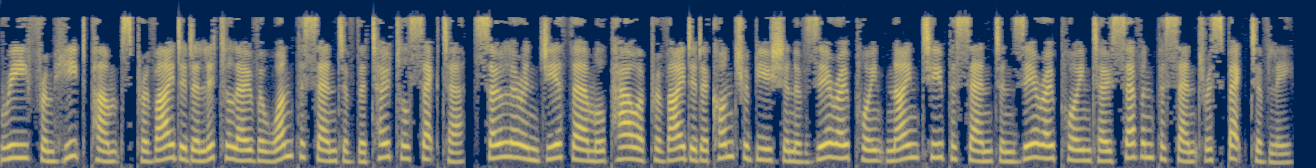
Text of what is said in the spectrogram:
RE from heat pumps provided a little over 1% of the total sector, solar and geothermal power provided a contribution of 0.92% and 0.07% respectively.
